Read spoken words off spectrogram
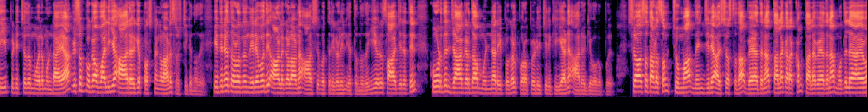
തീ പിടിച്ചത് മൂലമുണ്ടായ വിഷപ്പുക വലിയ ആരോഗ്യ പ്രശ്നങ്ങളാണ് സൃഷ്ടിക്കുന്നത്. ഇതിനെ തുടർന്ന് നിരവധി ആളുകളാണ് ആശുപത്രികളിൽ എത്തുന്നത്. ഈ ഒരു സാഹചര്യത്തിൽ കൂടുതൽ ജാഗ്രതാ മുന്നറിയിപ്പുകൾ പുറപ്പെടുവിച്ചിരിക്കുകയാണ് ആരോഗ്യവകുപ്പ്. ശ്വാസതടസ്സം ചുമ നെഞ്ചിലെ അസ്വസ്ഥത വേദന തലകറക്കം തലവേദന മുതലായവ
